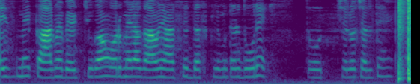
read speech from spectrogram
गाइस मैं कार में बैठ चुका हूँ और मेरा गाँव यहाँ से दस किलोमीटर दूर है तो चलो चलते हैं।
